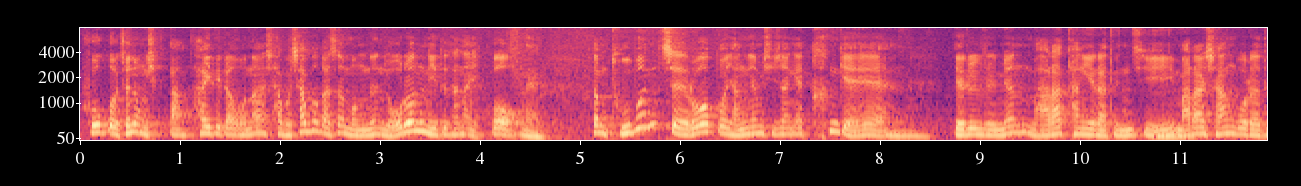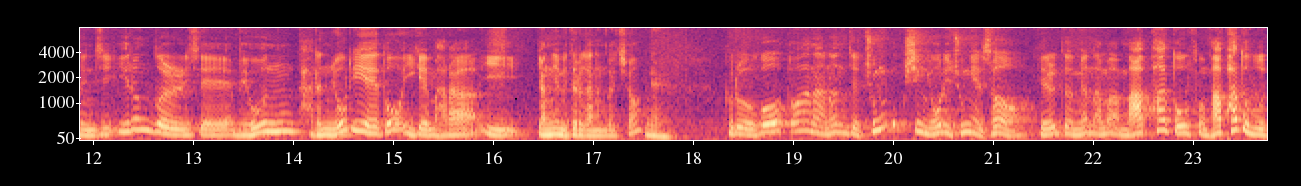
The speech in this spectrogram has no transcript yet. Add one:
후어고 전용 식당 하이디라오나 샤브샤브 가서 먹는 요런 리드가 하나 있고 네. 그다음 두 번째로 또 양념 시장에 큰게 예를 들면 마라탕이라든지 마라샹궈라든지 이런 걸 이제 매운 다른 요리에도 이게 마라 이 양념이 들어가는 거죠. 네. 그리고 또 하나는 이제 중국식 요리 중에서 예를 들면 아마 마파도fu, 마파두부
